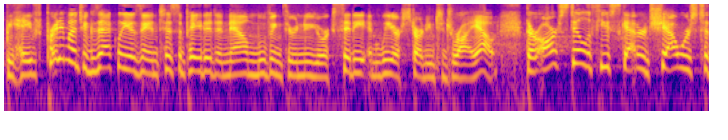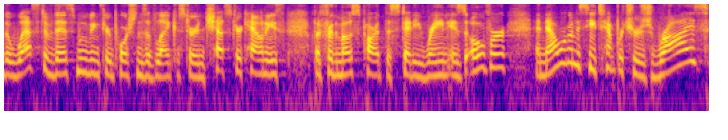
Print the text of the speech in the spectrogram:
behaved pretty much exactly as anticipated and now moving through New York City and we are starting to dry out. There are still a few scattered showers to the west of this moving through portions of Lancaster and Chester counties, but for the most part the steady rain is over and now we're going to see temperatures rise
